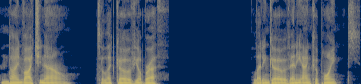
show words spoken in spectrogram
And I invite you now to let go of your breath letting go of any anchor points,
